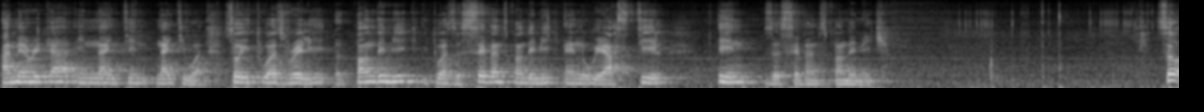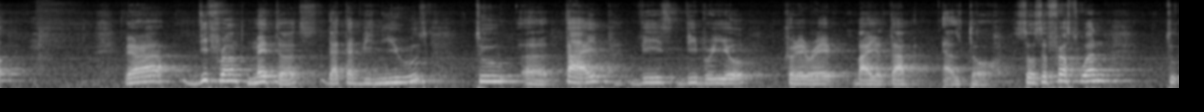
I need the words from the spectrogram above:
America in 1991. So it was really a pandemic, it was the seventh pandemic, and we are still in the seventh pandemic. So there are different methods that have been used to uh, type this Vibrio cholerae biotype Eltor. So the first one to,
